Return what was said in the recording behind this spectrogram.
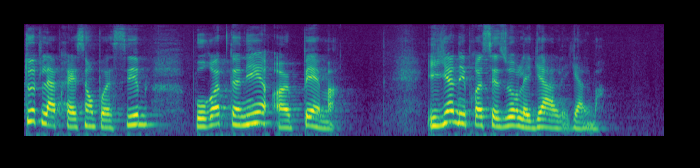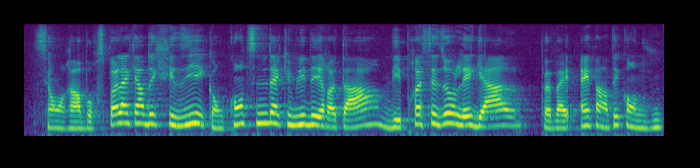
toute la pression possible pour obtenir un paiement. Il y a des procédures légales également. Si on ne rembourse pas la carte de crédit et qu'on continue d'accumuler des retards, des procédures légales peuvent être intentées contre vous.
